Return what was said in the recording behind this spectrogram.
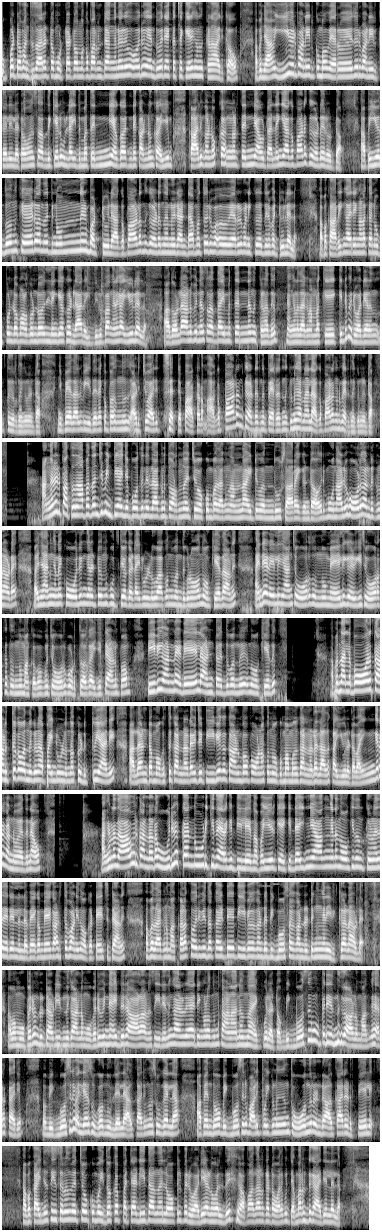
ഉപ്പിട്ടോ പഞ്ചസാര ഇട്ടോ മുട്ട ഇട്ടോ എന്നൊക്കെ പറഞ്ഞിട്ട് അങ്ങനെ ഒരു ഒരു എന്തോ ഒരു ഏക്കച്ചക്കയിൽ ഇങ്ങനെ നിൽക്കണമായിരിക്കും അപ്പം ഞാൻ ഈ ഒരു പണി എടുക്കുമ്പോൾ വേറെ ഏതൊരു പണി എടുക്കലില്ല കേട്ടോ ശ്രദ്ധിക്കലുമില്ല. ഇതുമ്പോൾ തന്നെയാകും അവരുടെ കണ്ണും കൈയും കാലും കണ്ണും ഒക്കെ അങ്ങനെ തന്നെയാവും കേട്ടോ അല്ലെങ്കിൽ ആകെപ്പാടെ കേട് വരും കേട്ടോ അപ്പോൾ ഈ ഇതൊന്നും കേട് വന്നത് പിന്നെ ഒന്നിനും പറ്റൂല. ആകപ്പാടൊന്ന് കേടെന്ന് പറഞ്ഞാൽ രണ്ടാമത്തെ ഒരു വേറൊരു പണിക്ക് ഇതിന് പറ്റൂലല്ലോ. അപ്പോൾ കറിയും കാര്യങ്ങളൊക്കെ ഉപ്പുണ്ടോ മുളകുണ്ടോ ഇല്ലെങ്കിൽ ഒക്കെ ഇടാലോ. ഇതിലിപ്പോൾ അങ്ങനെ കഴിയൂലല്ലോ. അതുകൊണ്ടാണ് പിന്നെ ശ്രദ്ധ അതിമ തന്നെ നിൽക്കണത് അങ്ങനെ ഇതാക്കണം നമ്മളെ കേക്കിന്റെ പരിപാടിയാണ് തീർന്നെങ്കിലും കേട്ടോ. ഇനിയിപ്പോൾ ഏതായാലും വീതനൊക്കെ ഇപ്പോൾ ഒന്ന് അടിച്ചു വാരി സെറ്റപ്പ് ആക്കണം. ആകപ്പാടം കേട്ടെന്ന് പെരന്നിക്കണ് പറഞ്ഞാൽ ആകപ്പാടം അങ്ങോട്ട് പെരന്നിക്കണ് കേട്ടോ. അങ്ങനെ ഒരു പത്ത് നാൽപ്പത്തഞ്ച് മിനിറ്റ് കഴിഞ്ഞപ്പോൾ ഇതിന് ഇതാക്കണ തുറന്ന് വെച്ച് നോക്കുമ്പോൾ അതാക്കണ നന്നായിട്ട് വെന്തു ഉസാറായിക്കുണ്ടോ ഒരു മൂന്നാൽ ഹോൾ കണ്ടിരിക്കണ അവിടെ. അത് ഞാനിങ്ങനെ കോൽ ഇങ്ങനെ ഇട്ട് ഒന്ന് കുത്തി വെക്കട്ടെ അതിന്റെ ഉള്ളു ഒന്ന് വെന്തുക്കണോ നോക്കിയതാണ്. അതിന്റെ ഇടയിൽ ഞാൻ ചോറ് തിന്നു മേൽ കഴുകി ചോറൊക്കെ തിന്നു മക്കൾക്കൊക്കെ ചോറ് കൊടുത്തു. അത് കഴിഞ്ഞിട്ടാണ് ഇപ്പം ടി വി കാണുന്ന ഇടയിലാണ് കേട്ടോ ഇത് വന്ന് നോക്കിയത്. അപ്പം നല്ലപോലെ തണുത്തൊക്കെ വന്നിക്കണ്. അപ്പം അതിന്റെ ഉള്ളിൽ നിന്നൊക്കെ എടുത്തു ഞാൻ അതാണ് കേട്ടോ മുഖത്ത് കണ്ണട വെച്ച്. ടി വി ഒക്കെ കാണുമ്പോൾ ഫോണൊക്കെ നോക്കുമ്പോൾ നമുക്ക് കണ്ണട അല്ലാതെ കഴിയൂല കേട്ടോ ഭയങ്കര കണ്ണുവേദന ആവും അങ്ങനെ ദാ ഒരു കണ്ണട ഊരി വെക്കാൻ കൂടിക്ക് നേരം കിട്ടിയില്ലായിരുന്നു അപ്പോൾ ഈ ഒരു കേക്കിന്റെ ഇനി അങ്ങനെ നോക്കി നിൽക്കുന്ന ശരിയല്ലല്ലോ വേഗം വേഗം അടുത്ത പണി നോക്കട്ടെ വെച്ചിട്ടാണ്. അപ്പോൾ ഇതാക്കണം മക്കളൊക്കെ ഒരു വിധമൊക്കെ ആയിട്ട് ടി വി ഒക്കെ കണ്ട് ബിഗ് ബോസ് ഒക്കെ കണ്ടിട്ട് ഇങ്ങനെ ഇരിക്കുകയാണ് അവിടെ. അപ്പോൾ മൂപ്പരുണ്ട് അവിടെ ഇരുന്ന് കാണണം. മൂപ്പര് പിന്നെ അതിന്റെ ഒരാളാണ്. സീരിയലും കാര്യ- കാര്യങ്ങളൊന്നും കാണാനൊന്നും അയക്കൂല കേട്ടോ. ബിഗ് ബോസ് മൂപ്പര് ഇരുന്ന് കാണും. അത് വേറെ കാര്യം. അപ്പോൾ ബിഗ് ബോസിൽ വലിയ സുഖമൊന്നുമില്ല അല്ലേ? ആൾക്കാരും സുഖമല്ല. അപ്പോൾ എന്തോ ബിഗ് ബോസിന് പാളിപ്പോയിക്കണെന്ന് തോന്നുന്നുണ്ട് ആൾക്കാരെടുത്തേൽ അപ്പോൾ കഴിഞ്ഞ സീസണിൽ വെച്ച് നോക്കുമ്പോൾ ഇതൊക്കെ പറ്റടി തന്ന ലോക്കൽ പരിപാടിയാണ് വലുത് അപ്പോൾ അതാണ് കേട്ടോ ഓരോ കുറ്റം പറഞ്ഞിട്ട് കാര്യമല്ലല്ലോ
